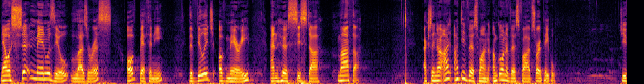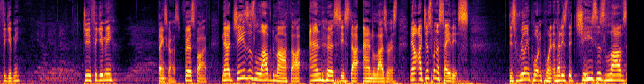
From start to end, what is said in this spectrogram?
Now a certain man was ill, Lazarus of Bethany, the village of Mary, and her sister Martha. Actually, no, I, I did verse 1. I'm going to verse 5. Sorry, people. Do you forgive me? Do you forgive me? Thanks, guys. Verse 5. Now, Jesus loved Martha and her sister and Lazarus. Now, I just want to say this this really important point, and that is that Jesus loves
